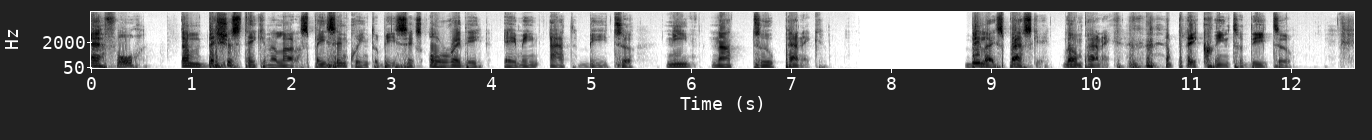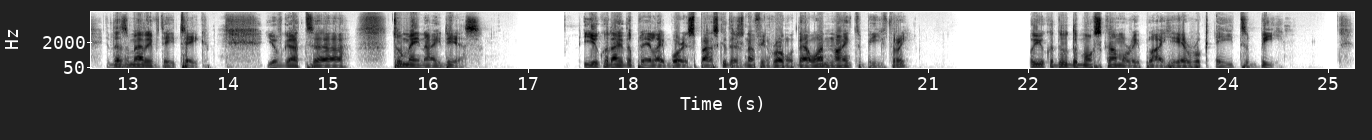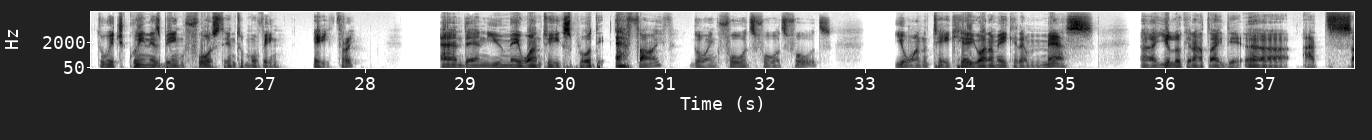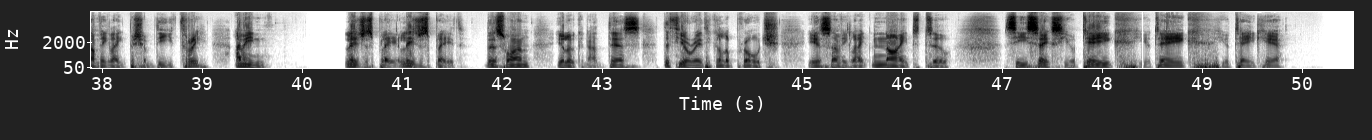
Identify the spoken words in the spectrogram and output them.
f4, ambitious, taking a lot of space, and queen to b6, already aiming at b2. Need not to panic. Be like Spassky, don't panic. Play queen to d2. It doesn't matter if they take. You've got uh, two main ideas. You could either play like Boris Spassky, there's nothing wrong with that one, knight to b3. Or you could do the most common reply here, rook a to b to which queen is being forced into moving a3. And then you may want to explore the f5, going forwards, forwards, forwards. You want to take here, you want to make it a mess. Uh, you're looking at idea uh, at something like bishop d3. I mean, let's just play. Let's just play it. This one, you're looking at this. The theoretical approach is something like knight to c6. You take, you take, you take here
